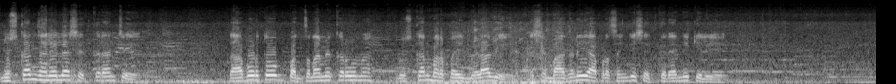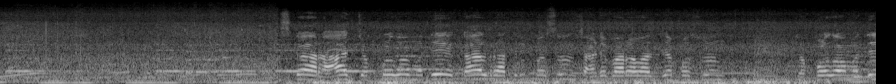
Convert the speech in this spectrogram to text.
नुकसान झालेल्या शेतकऱ्यांचे ताबडतोब पंचनामे करून नुकसान भरपाई मिळावी अशी मागणी या प्रसंगी शेतकऱ्यांनी केली आहे. नमस्कार. आज चप्पळगावमध्ये काल रात्रीपासून साडेबारा वाजल्यापासून चप्पळगावमध्ये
